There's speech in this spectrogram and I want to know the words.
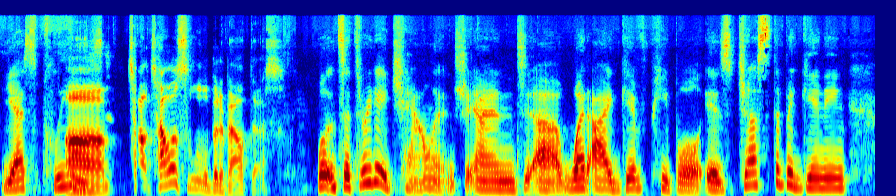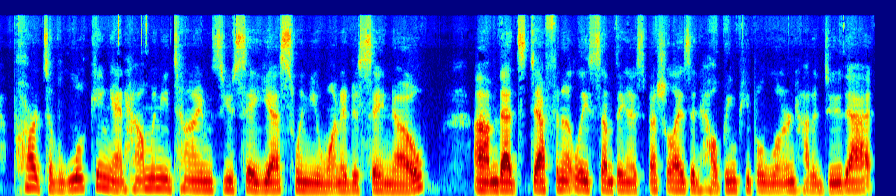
Yes, please. Um, tell, tell us a little bit about this. Well, it's a three day challenge. And uh, what I give people is just the beginning parts of looking at how many times you say yes when you wanted to say no. Um, that's definitely something I specialize in helping people learn how to do that.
